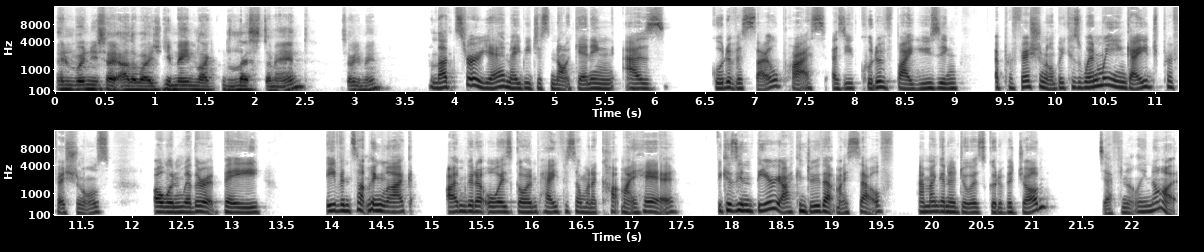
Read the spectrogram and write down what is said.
And when you say other ways, you mean like less demand? Is that what you mean? That's true. Yeah. Maybe just not getting as good of a sale price as you could have by using a professional. Because when we engage professionals, oh, and whether it be even something like, I'm going to always go and pay for someone to cut my hair, because in theory, I can do that myself. Am I going to do as good of a job? Definitely not.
